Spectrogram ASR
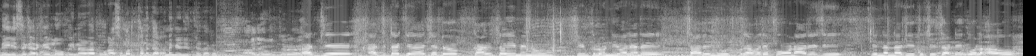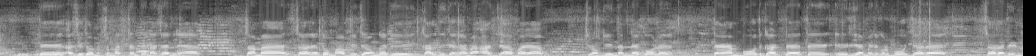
ਤੇ ਇਸ ਕਰਕੇ ਲੋਕ ਇਹਨਾਂ ਦਾ ਪੂਰਾ ਸਮਰਥਨ ਕਰਨਗੇ ਜਿੱਥੇ ਤੱਕ। ਆ ਜਾਓ ਉੱਧਰ। ਅੱਜ ਅੱਜ ਤੱਕ ਛੱਡੋ ਕੱਲ ਤੋਂ ਹੀ ਮੈਨੂੰ ਸ਼ਿਵ ਕਲੋਨੀ ਵਾਲਿਆਂ ਦੇ ਸਾਰੇ ਯੂਥ ਭਰਾਵਾਂ ਦੇ ਫੋਨ ਆ ਰਹੇ ਸੀ ਕਿ ਨੰਨਾ ਜੀ, ਤੁਸੀਂ ਸਾਡੇ ਕੋਲ ਆਓ ਤੇ ਅਸੀਂ ਤੁਹਾਨੂੰ ਸਮਰਥਨ ਦੇਣਾ ਚਾਹੁੰਦੇ ਆ ਤਾਂ ਮੈਂ ਸਾਰਿਆਂ ਤੋਂ ਮਾਫੀ ਚਾਹੂੰਗਾ ਕਿ ਕੱਲ ਦੀ ਜਗ੍ਹਾ ਮੈਂ ਅੱਜ ਆ ਪਾਇਆ ਕਿਉਂਕਿ ਨੰਨੇ ਕੋਲ ਟਾਈਮ ਬਹੁਤ ਘੱਟ ਹੈ ਤੇ ਏਰੀਆ ਮੇਰੇ ਕੋਲ ਬਹੁਤ ਜ਼ਿਆਦਾ ਹੈ। ਸਾਰਾ ਦਿਨ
